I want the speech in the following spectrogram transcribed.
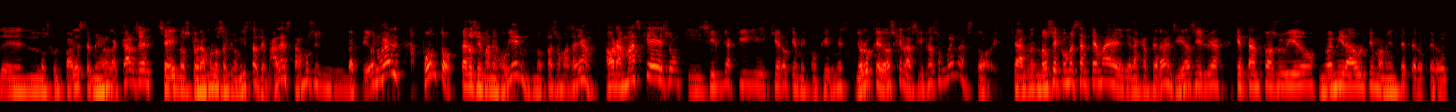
eh, los culpables terminaron en la cárcel, sí, nos quebramos los accionistas de mala, estábamos invertidos mal, punto, pero se manejó bien no pasó más allá. Ahora, más que eso, y Silvia, aquí quiero que me confirmes, yo lo que veo es que las cifras son buenas todavía. O sea, no, sé cómo está el tema de, la cartera vencida, Silvia, qué tanto ha subido, no he mirado últimamente, pero, pero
